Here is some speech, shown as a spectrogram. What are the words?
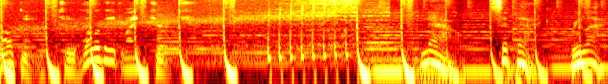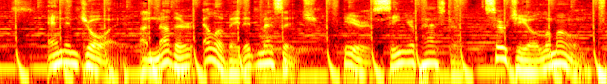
Welcome to Elevate Life Church. Now, sit back, relax, and enjoy another elevated message. Here's Senior Pastor Sergio Lamone.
